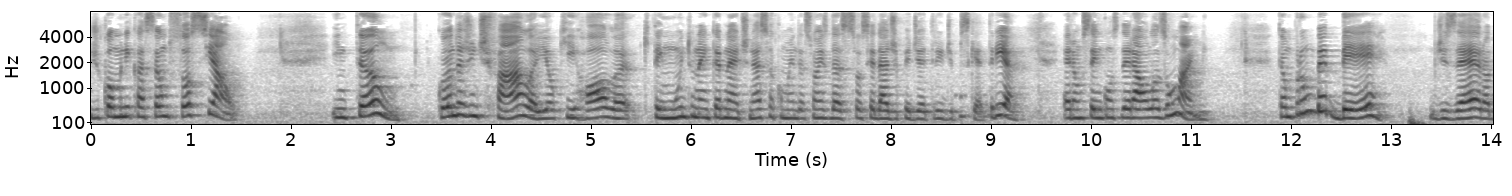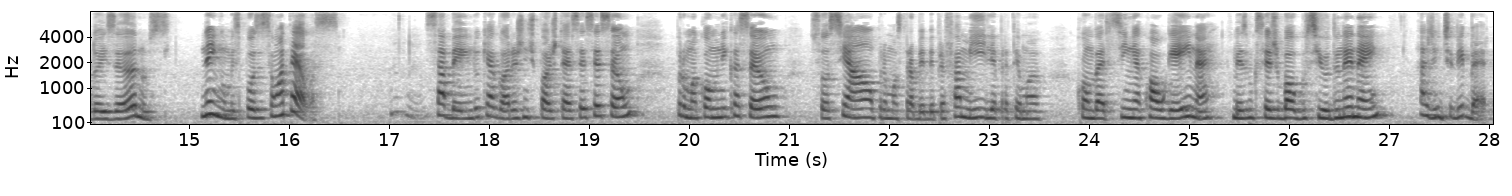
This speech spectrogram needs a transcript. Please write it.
de comunicação social. Então, quando a gente fala, e é o que rola, que tem muito na internet, nessas né, recomendações da Sociedade de Pediatria e de Psiquiatria, eram sem considerar aulas online. Então, para um bebê de 0 a 2 anos, nenhuma exposição a telas. Sabendo que agora a gente pode ter essa exceção para uma comunicação social, para mostrar o bebê para a família, para ter uma conversinha com alguém, né? Mesmo que seja o balbucio do neném, a gente libera.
